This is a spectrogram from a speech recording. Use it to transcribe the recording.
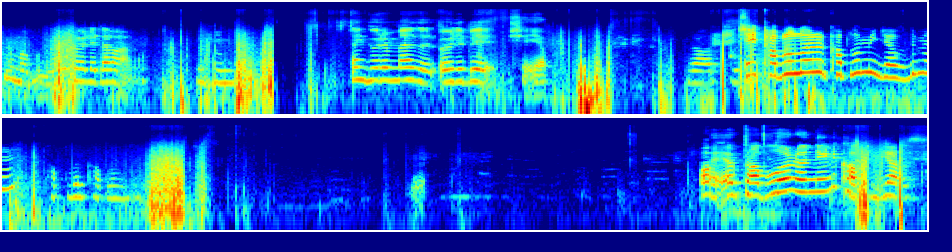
Kırma bunları. Böyle devam et. Zaten görünmezler. Öyle bir şey yap. Rahatlık. Şey tabloları kaplamayacağız değil mi? Kapları kaplamayacak. Aa, yok tabloların önlerini kaplayacağız.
